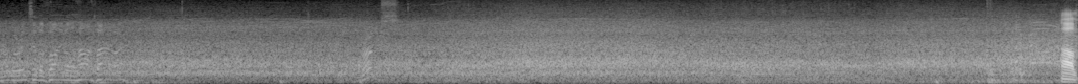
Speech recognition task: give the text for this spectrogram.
Well, we're into the final half hour. Brooks. Al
